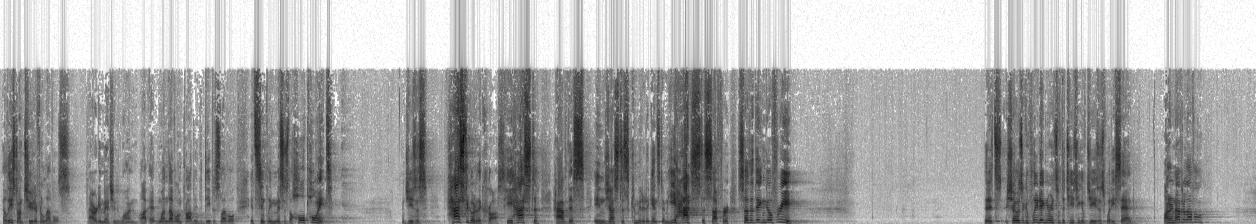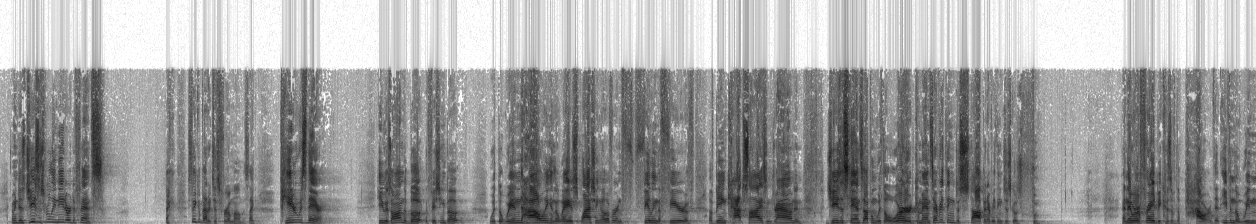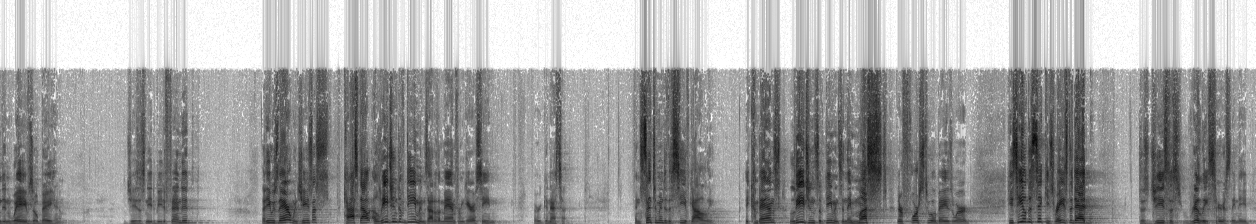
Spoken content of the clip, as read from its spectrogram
at least on two different levels. I already mentioned one. Uh, at one level, and probably the deepest level, it simply misses the whole point. And Jesus has to go to the cross. He has to have this injustice committed against him. He has to suffer so that they can go free. That it shows a complete ignorance of the teaching of Jesus, what he said. On another level, I mean, does Jesus really need our defense? Think about it just for a moment. It's like Peter was there. He was on the boat, the fishing boat, with the wind howling and the waves splashing over and f- feeling the fear of, of being capsized and drowned. And Jesus stands up and with a word commands everything to stop and everything just goes. And they were afraid because of the power that even the wind and waves obey him. Jesus need to be defended. That he was there when Jesus cast out a legion of demons out of the man from Gerasene or Gennesaret and sent him into the Sea of Galilee. He commands legions of demons, and they must, they're forced to obey his word. He's healed the sick, he's raised the dead. Does Jesus really seriously need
